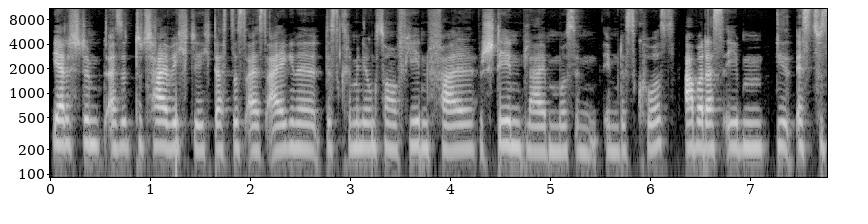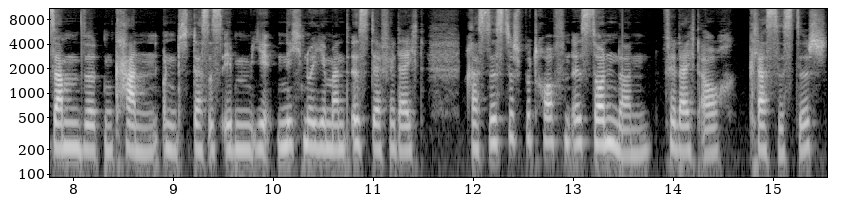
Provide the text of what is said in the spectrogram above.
Ja, das stimmt. Also total wichtig, dass das als eigene Diskriminierungsform auf jeden Fall bestehen bleiben muss im, im Diskurs, aber dass eben die, es zusammenwirken kann und dass es eben je, nicht nur jemand ist, der vielleicht rassistisch betroffen ist, sondern vielleicht auch klassistisch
